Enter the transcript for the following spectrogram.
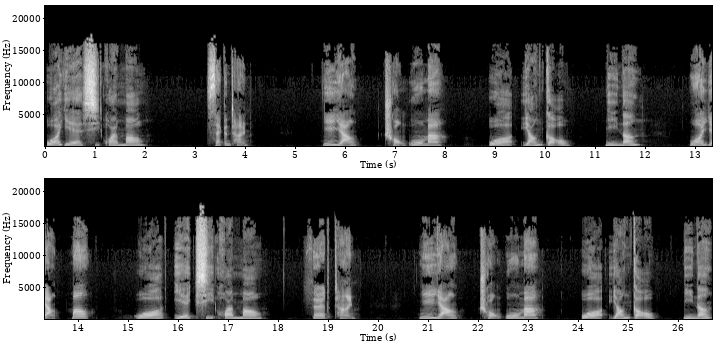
我也喜欢猫。Second time. 你养宠物吗？我养狗，你呢？我养猫。我也喜欢猫。Third time. 你养宠物吗？我养狗，你呢？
